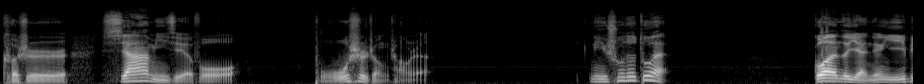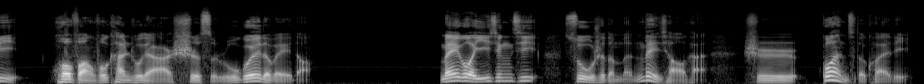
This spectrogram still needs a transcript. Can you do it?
可是虾米姐夫不是正常人。你说的对。罐子眼睛一闭，我仿佛看出点视死如归的味道。没过一星期，宿舍的门被敲开，是罐子的快递，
